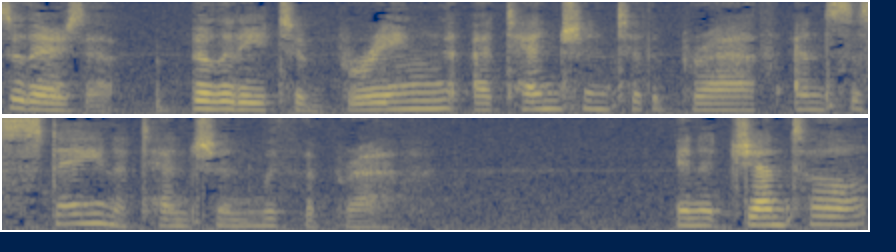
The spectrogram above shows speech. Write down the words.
So there's a ability to bring attention to the breath and sustain attention with the breath in a gentle,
